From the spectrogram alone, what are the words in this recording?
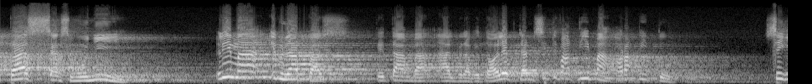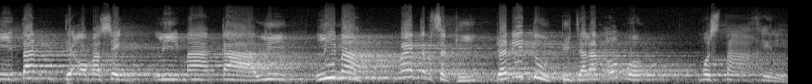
Abbas yang sembunyi. Lima Ibn Abbas. Ditambah Al bin Abi Thalib dan Siti Fatimah orang itu. Singitan dia oma sing lima kali lima meter segi dan itu di jalan umum mustahil.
